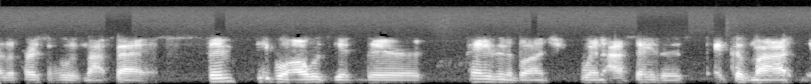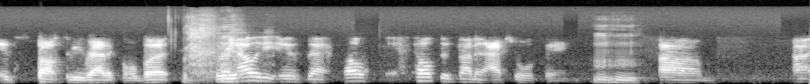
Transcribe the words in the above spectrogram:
as a person who is not fat. Thin people always get their panties in a bunch when I say this because my it's thought to be radical, but the reality is that health health is not an actual thing. Mm-hmm. Um, I,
